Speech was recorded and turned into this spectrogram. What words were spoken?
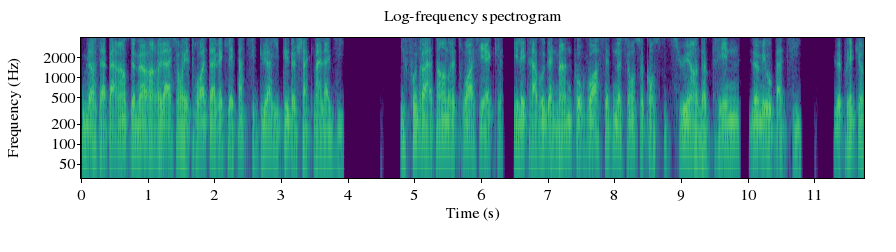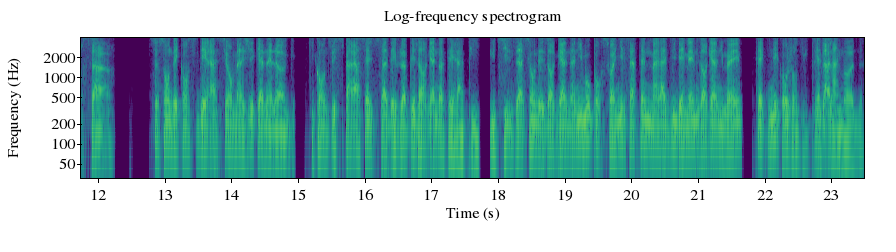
où leurs apparences demeurent en relation étroite avec les particularités de chaque maladie. Il faudra attendre trois siècles, et les travaux d'Hellman pour voir cette notion se constituer en doctrine, l'homéopathie. Le précurseur. Ce sont des considérations magiques analogues, qui conduisent Paracels à développer l'organothérapie, utilisation des organes animaux pour soigner certaines maladies des mêmes organes humains, technique aujourd'hui très à la mode.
